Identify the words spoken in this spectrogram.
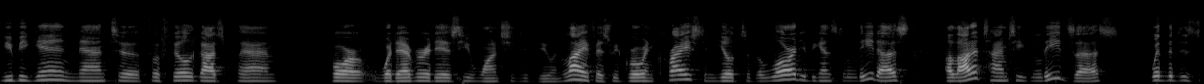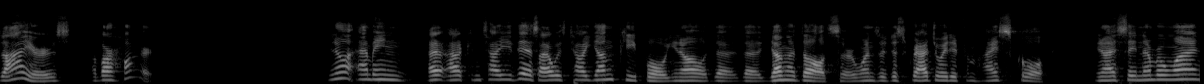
you begin, man, to fulfill God's plan for whatever it is He wants you to do in life. As we grow in Christ and yield to the Lord, He begins to lead us. A lot of times, He leads us with the desires of our heart. You know, I mean, I, I, can tell you this. I always tell young people, you know, the, the young adults or ones that just graduated from high school, you know, I say, number one,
